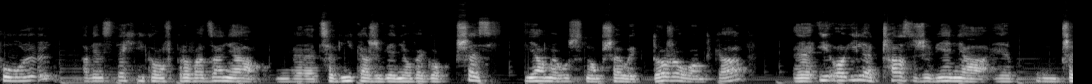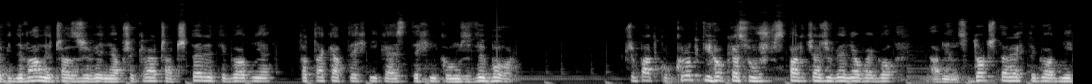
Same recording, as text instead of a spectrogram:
PUL, a więc techniką wprowadzania cewnika żywieniowego przez jamę ustną przełyk do żołądka. E, I o ile czas żywienia, e, przewidywany czas żywienia przekracza 4 tygodnie, to taka technika jest techniką z wyboru. W przypadku krótkich okresów wsparcia żywieniowego, a więc do 4 tygodni,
